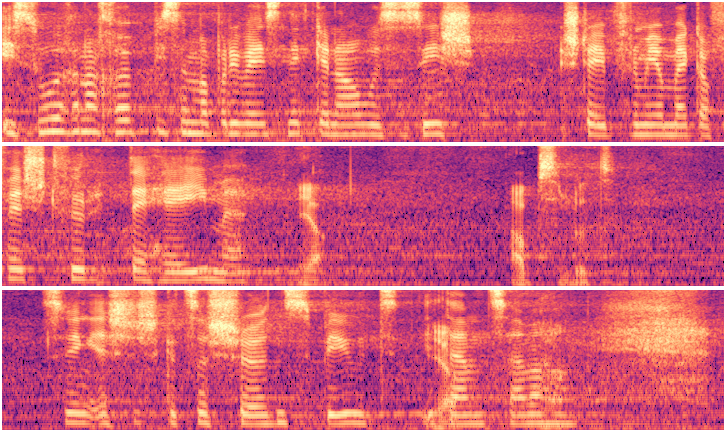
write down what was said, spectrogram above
Ich suche nach etwas, aber ich weiß nicht genau, was es ist. Steht für mich mega fest für daheim. Ja, absolut. Deswegen ist es ein schönes Bild in ja. diesem Zusammenhang. Ja.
